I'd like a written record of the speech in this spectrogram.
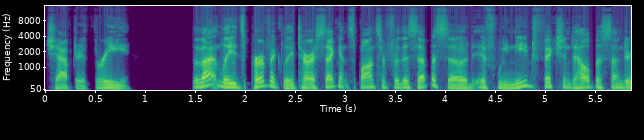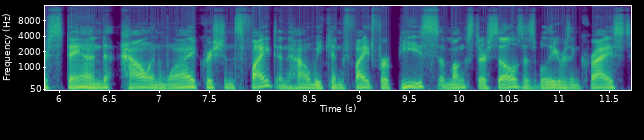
chapter three. So that leads perfectly to our second sponsor for this episode. If we need fiction to help us understand how and why Christians fight and how we can fight for peace amongst ourselves as believers in Christ,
